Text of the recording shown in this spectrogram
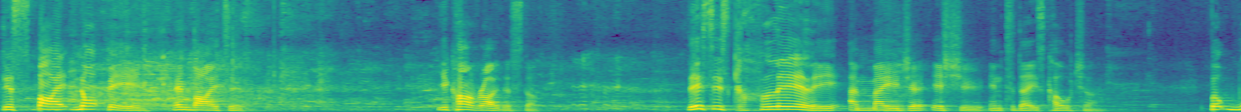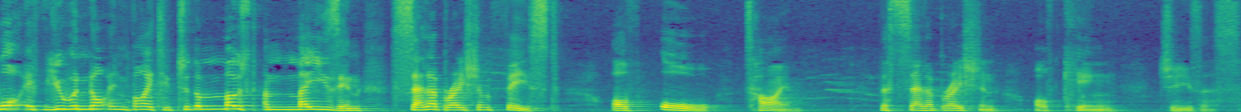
despite not being invited. You can't write this stuff. This is clearly a major issue in today's culture. But what if you were not invited to the most amazing celebration feast of all time? The celebration of King Jesus.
